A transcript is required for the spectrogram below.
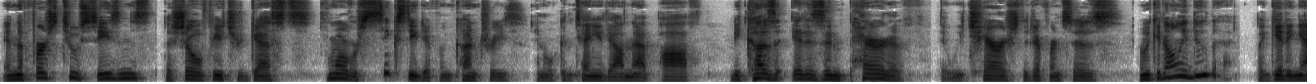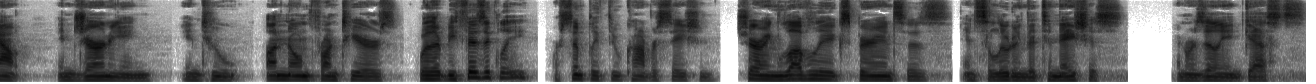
In the first two seasons, the show featured guests from over 60 different countries and will continue down that path because it is imperative that we cherish the differences. And we can only do that by getting out and journeying into unknown frontiers, whether it be physically or simply through conversation, sharing lovely experiences and saluting the tenacious and resilient guests.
